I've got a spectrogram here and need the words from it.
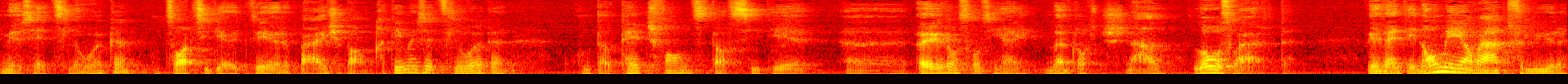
müssen jetzt schauen, und zwar sind die, die europäischen Banken, die müssen jetzt schauen, und auch die Hedgefonds, dass sie die äh, Euros, die sie haben, möglichst schnell loswerden. Weil wenn die noch mehr Wert verlieren,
